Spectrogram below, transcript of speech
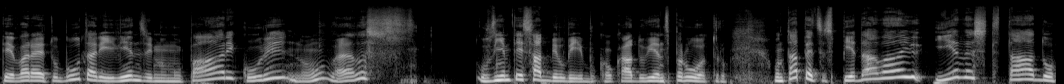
tie varētu būt arī vienzimumu pāri, kuri, nu, vēlas uzņemties atbildību kaut kādu viens par otru. Un tāpēc es piedāvāju ievest tādu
